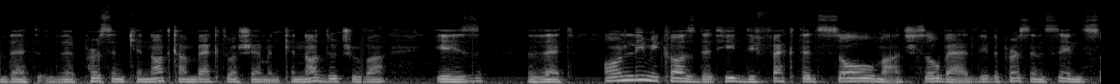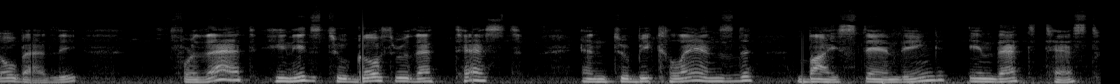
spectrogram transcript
that the person cannot come back to Hashem and cannot do tshuva is that only because that he defected so much, so badly, the person sinned so badly, for that he needs to go through that test and to be cleansed by standing in that test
